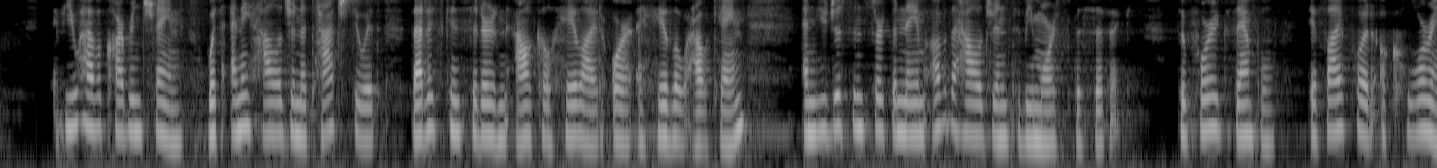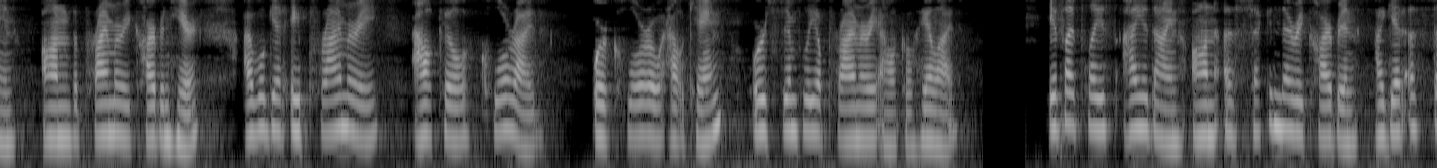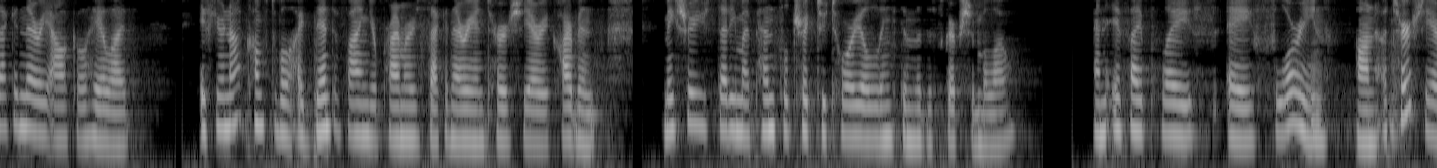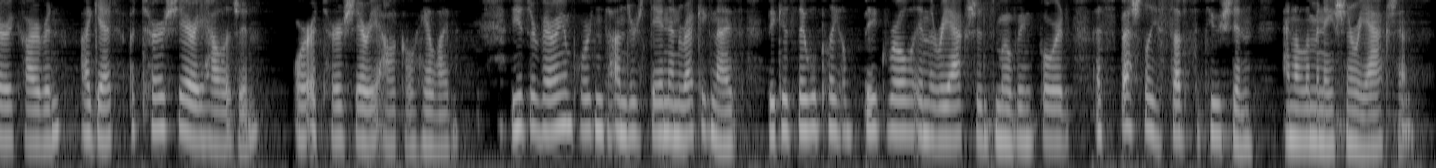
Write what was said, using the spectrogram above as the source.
If you have a carbon chain with any halogen attached to it, that is considered an alkyl halide or a haloalkane, and you just insert the name of the halogen to be more specific. So for example, if I put a chlorine on the primary carbon here, I will get a primary alkyl chloride or chloroalkane or simply a primary alkyl halide. If I place iodine on a secondary carbon, I get a secondary alkyl halide. If you're not comfortable identifying your primary, secondary, and tertiary carbons, make sure you study my pencil trick tutorial linked in the description below. And if I place a fluorine on a tertiary carbon, I get a tertiary halogen or a tertiary alkyl halide. These are very important to understand and recognize because they will play a big role in the reactions moving forward, especially substitution and elimination reactions.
